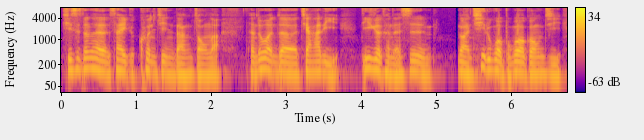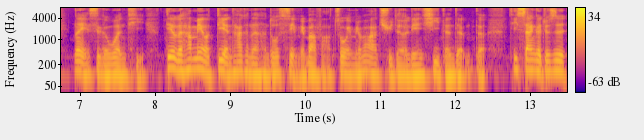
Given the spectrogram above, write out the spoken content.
其实真的在一个困境当中了。很多人的家里，第一个可能是暖气如果不够供给，那也是个问题。第二个他没有电，他可能很多事也没办法做，也没办法取得联系等等的。第三个就是。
